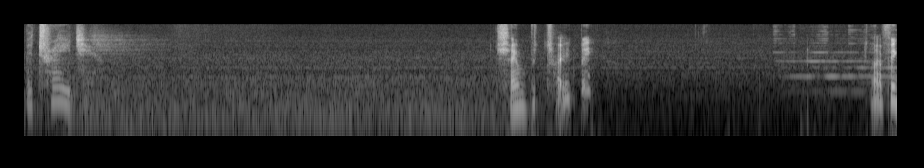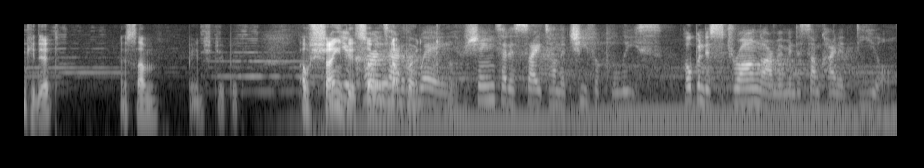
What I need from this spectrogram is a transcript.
betrayed you. Shane betrayed me? I don't think he did. Unless I'm being stupid. Oh, Shane did, sorry, not Brent. way, Shane set his sights on the chief of police, hoping to strong arm him into some kind of deal.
